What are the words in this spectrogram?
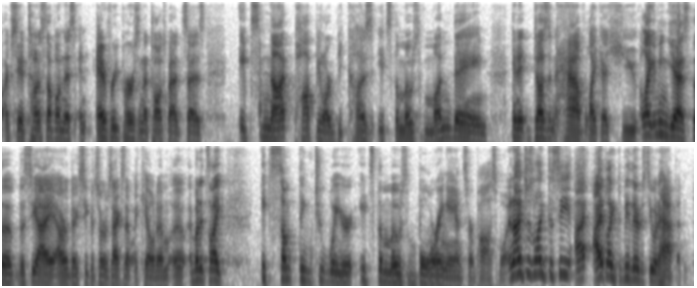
I've seen a ton of stuff on this, and every person that talks about it says it's not popular because it's the most mundane and it doesn't have like a huge like I mean yes the the CIA or the Secret Service accidentally killed him, uh, but it's like it's something to where it's the most boring answer possible, and I just like to see I I'd like to be there to see what happened,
